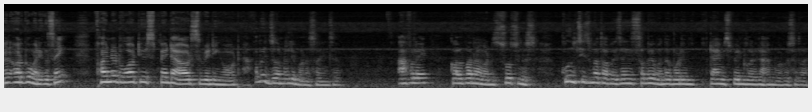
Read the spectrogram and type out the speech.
अनि अर्को भनेको चाहिँ find out what you spend hours reading out अब जर्नली भन्न सकिन्छ। आफूलाई कल्पना गर्नु सोच्नुहोस् कुन चिजमा तपाईँ चाहिँ सबैभन्दा बढी टाइम स्पेन्ड गरिराख्नु भएको छ त?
